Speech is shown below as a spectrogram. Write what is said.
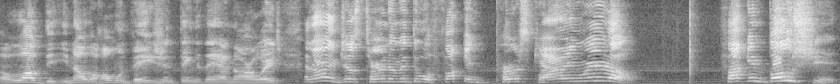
I loved it. You know the whole invasion thing that they had in ROH, and now they just turned him into a fucking purse carrying weirdo. Fucking bullshit.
